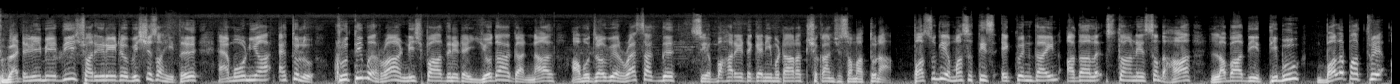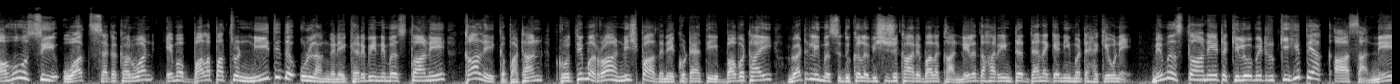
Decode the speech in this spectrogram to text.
වැටලීමේදී ශරීරයට විශ්ව සහිත ඇමෝනියා ඇතුළු කෘතිම රා නිෂ්පාදනයට යොදා ගන්නා අමුද්‍රව්‍ය රැසක්ද සිය බහරයට ගැනීමට ආරක්ෂකංශ සමත් වුණා. පසුගිය මාස 31 වෙනිදායින් අදාළ ස්ථානය සඳහා ලබා දී තිබූ බලපත්‍රය අහෝසි වුවත් සැකකරුවන් එම බලපත්‍ර නීතිද උල්ලංඝනය කරමින් එම ස්ථානයේ කාලයක පටන් කෘතිම රා නිෂ්පාදනය කොට ඇති බවටයි වැටලීම සිදු කළ විශේෂ කාර්ය බලකා නිලධාරීන්ට දැන ගැනීමට හැකි වුණේ. මෙම ස්ථානයට කිලෝමීටර් කිහිපයක් ආසන්නේ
